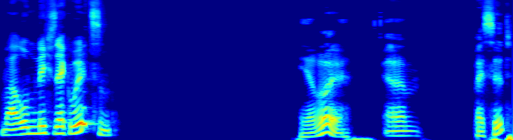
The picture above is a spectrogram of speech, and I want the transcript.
warum nicht Zach Wilson? Jawohl. Ähm, bei Sid?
